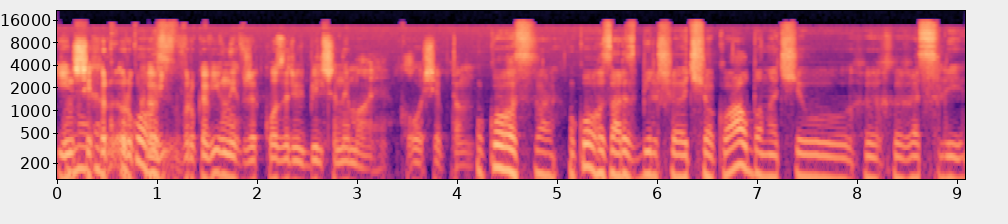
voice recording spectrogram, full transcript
Інших ну, у, рукавів, в рукавів вже козирів більше немає. Кого ще б там. У кого у кого зараз більше очок? У Албана чи у Гаслі?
